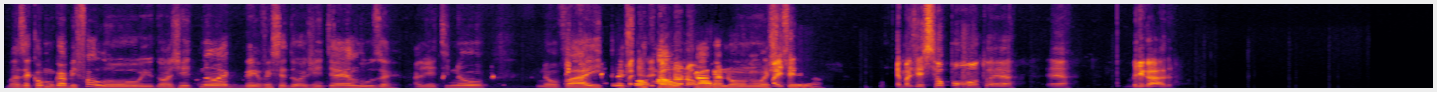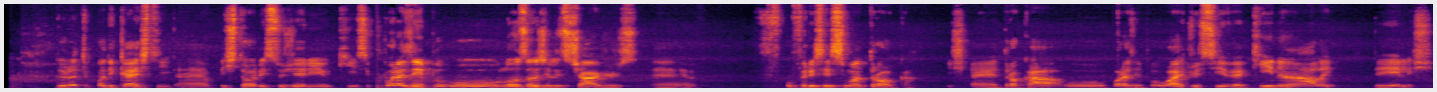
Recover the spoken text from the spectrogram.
Mas é como o Gabi falou, e a gente não é vencedor, a gente é loser. A gente não, não vai transformar não, não, não, um cara numa mas estrela. É, é, mas esse é o ponto, é. é. Obrigado. Durante o podcast, é, o Pistori sugeriu que, se, por exemplo, o Los Angeles Chargers é, oferecesse uma troca, é, trocar, o, por exemplo, o wide receiver Keenan Allen deles,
